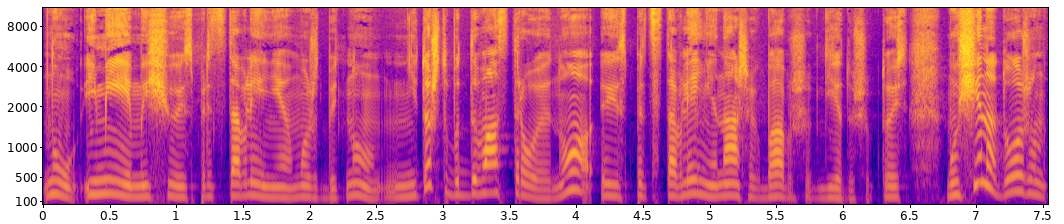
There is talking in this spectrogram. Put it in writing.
ну, имеем еще из представления, может быть, ну, не то чтобы домостроя, но из представления наших бабушек, дедушек. То есть мужчина должен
